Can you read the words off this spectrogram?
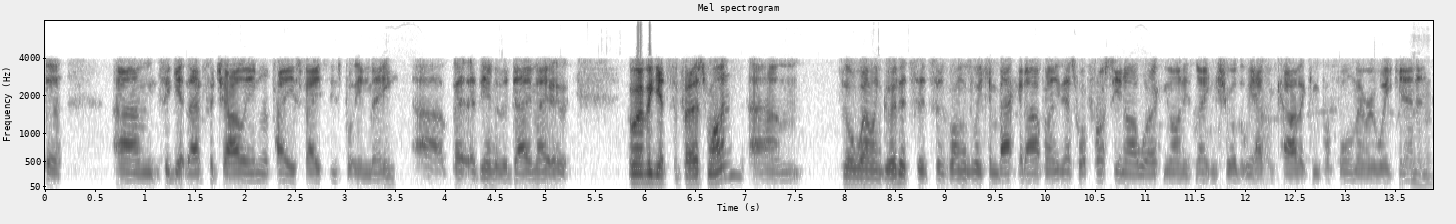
to um, to get that for Charlie and repay his faith he's put in me. Uh, but at the end of the day, mate, whoever gets the first one, um, it's all well and good. It's it's as long as we can back it up. And I think that's what Frosty and I are working on is making sure that we have a car that can perform every weekend. And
